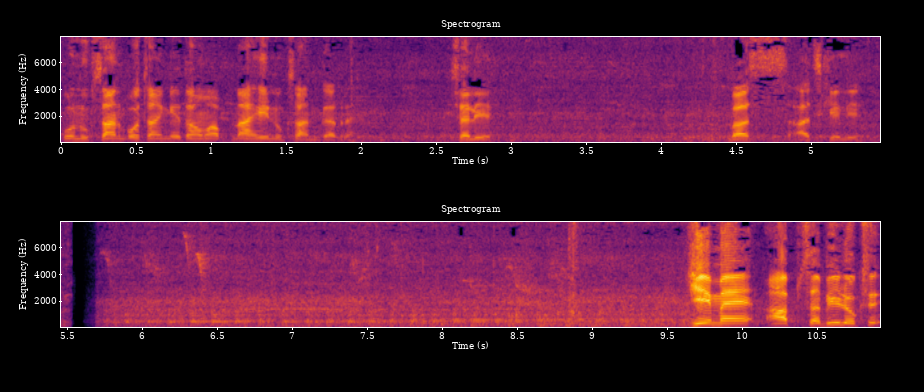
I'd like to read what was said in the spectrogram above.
को नुकसान पहुंचाएँगे तो हम अपना ही नुकसान कर रहे हैं। चलिए, बस आज के लिए। ये मैं आप सभी लोग से,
